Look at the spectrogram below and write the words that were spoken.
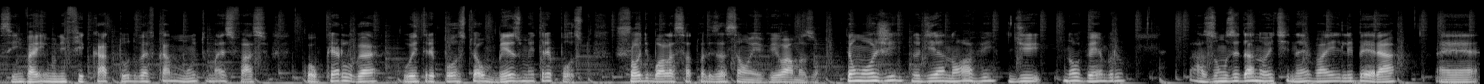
Sim, vai unificar tudo, vai ficar muito mais fácil. Qualquer lugar, o entreposto é o mesmo entreposto. Show de bola essa atualização aí, viu, Amazon? Então hoje, no dia 9 de novembro, às 11 da noite, né, vai liberar é,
